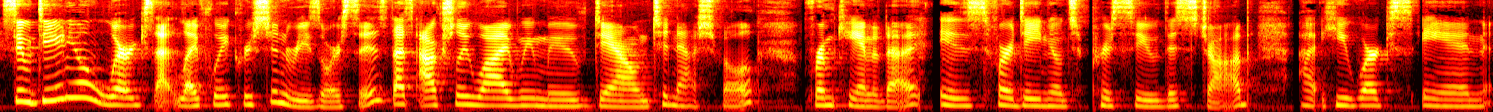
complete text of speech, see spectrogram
so Daniel works at Lifeway Christian Resources. That's actually why we moved down to Nashville from Canada, is for Daniel to pursue this job. Uh, he works in.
